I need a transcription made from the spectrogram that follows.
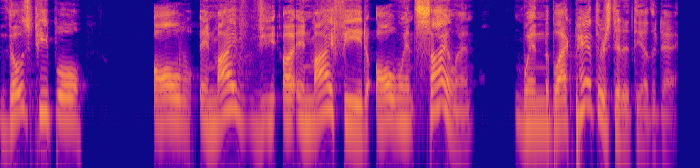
those people all in my view, uh, in my feed all went silent when the black panthers did it the other day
